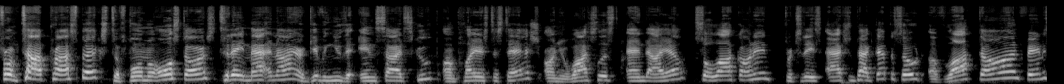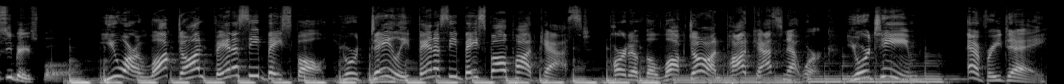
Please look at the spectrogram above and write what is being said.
From top prospects to former All Stars, today Matt and I are giving you the inside scoop on players to stash on your watch list and IL. So lock on in for today's action packed episode of Locked On Fantasy Baseball. You are Locked On Fantasy Baseball, your daily fantasy baseball podcast, part of the Locked On Podcast Network. Your team every day.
